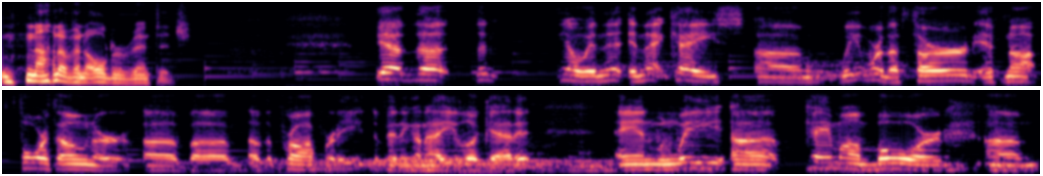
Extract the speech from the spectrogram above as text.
not of an older vintage. Yeah, the the you know in the, in that case, um, we were the third, if not fourth, owner of uh, of the property, depending on how you look at it. And when we uh, came on board, um,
